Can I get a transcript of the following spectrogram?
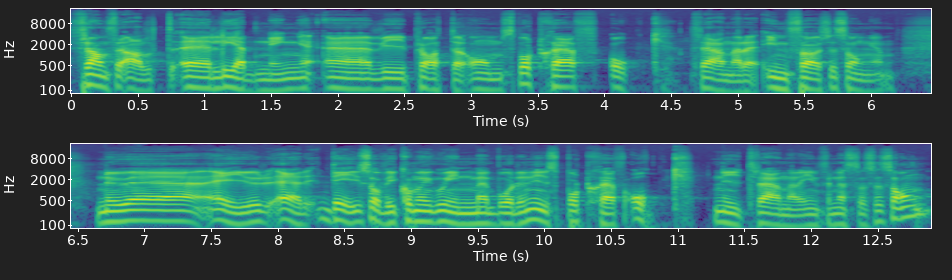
framför allt eh, ledning. Eh, vi pratar om sportchef och tränare inför säsongen. Nu är, är ju, är, det är ju så, vi kommer gå in med både ny sportchef och ny tränare inför nästa säsong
